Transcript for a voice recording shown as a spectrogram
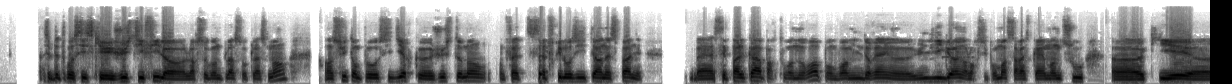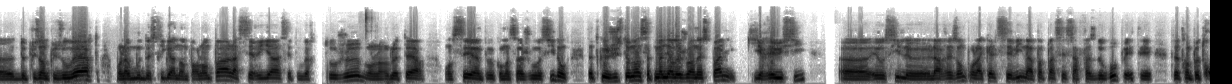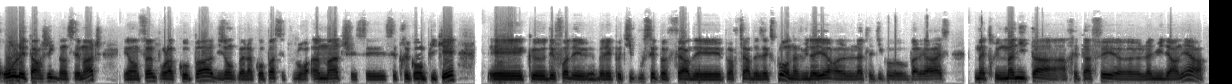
c'est peut-être aussi ce qui justifie leur, leur seconde place au classement. Ensuite, on peut aussi dire que justement, en fait, cette frilosité en Espagne, ben c'est pas le cas partout en Europe. On voit mine de rien euh, une Ligue 1, alors si pour moi ça reste quand même en dessous, euh, qui est euh, de plus en plus ouverte. Bon, la Bundesliga n'en parlons pas. La Serie A s'est ouverte au jeu. Bon, l'Angleterre, on sait un peu comment ça joue aussi. Donc peut-être que justement cette manière de jouer en Espagne qui réussit, euh, et aussi le, la raison pour laquelle Séville n'a pas passé sa phase de groupe était peut-être un peu trop léthargique dans ses matchs. Et enfin pour la Copa, disons que ben, la Copa c'est toujours un match et c'est très compliqué et que des fois des, ben, les petits poussés peuvent faire des peuvent faire des exploits. On a vu d'ailleurs euh, l'Atlético Baleares mettre une manita à Getafe euh, la nuit dernière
